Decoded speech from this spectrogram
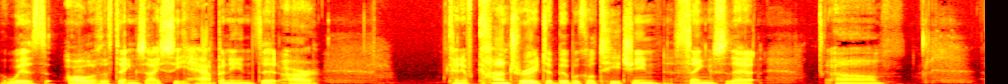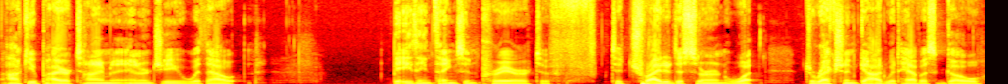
with all of the things I see happening that are kind of contrary to biblical teaching, things that um, occupy our time and energy without bathing things in prayer to to try to discern what direction God would have us go,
